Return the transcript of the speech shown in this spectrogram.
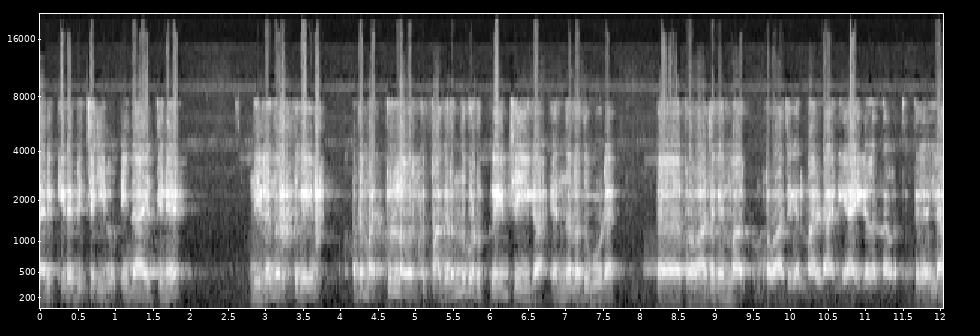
തനിക്ക് ലഭിച്ച ഹിതായത്തിനെ നിലനിർത്തുകയും അത് മറ്റുള്ളവർക്ക് പകർന്നു കൊടുക്കുകയും ചെയ്യുക എന്നുള്ളത് കൂടെ പ്രവാചകന്മാർക്കും പ്രവാചകന്മാരുടെ അനുയായികൾ എന്ന അർത്ഥത്തിൽ എല്ലാ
